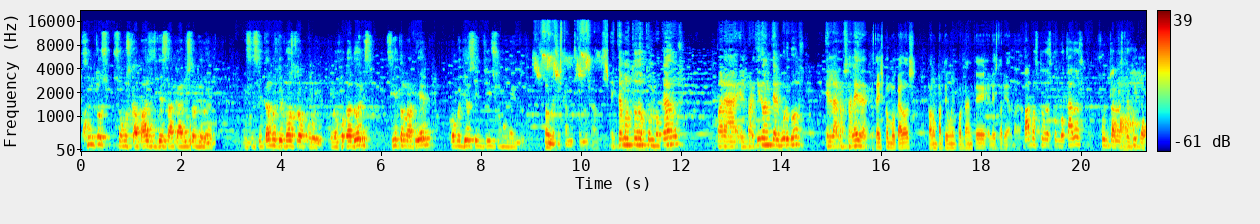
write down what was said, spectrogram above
Juntos somos capazes de sacar isso adelante. Necessitamos de vuestro apoio. Que os jogadores sintam na piel como eu senti esse momento. Todos estamos convocados. Estamos todos convocados para el partido ante el Burgos en la Rosaleda. Estáis convocados para un partido muy importante en la historia del Málaga. Vamos todos convocados junto a nuestro equipo.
